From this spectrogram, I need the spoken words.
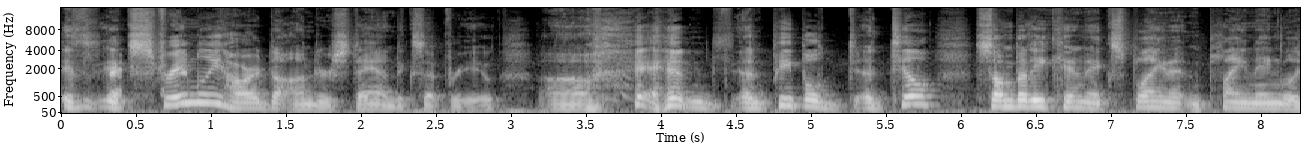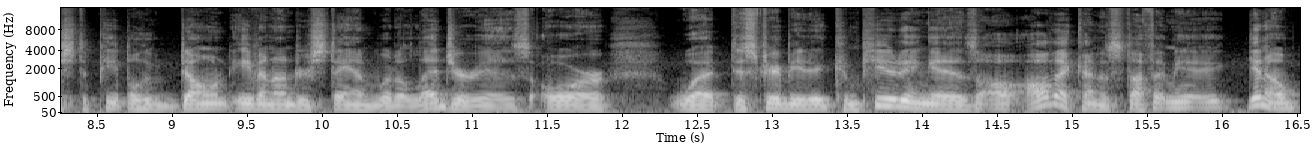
it's extremely hard to understand, except for you, uh, and and people until somebody can explain it in plain English to people who don't even understand what a ledger is or what distributed computing is, all, all that kind of stuff. I mean, you know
